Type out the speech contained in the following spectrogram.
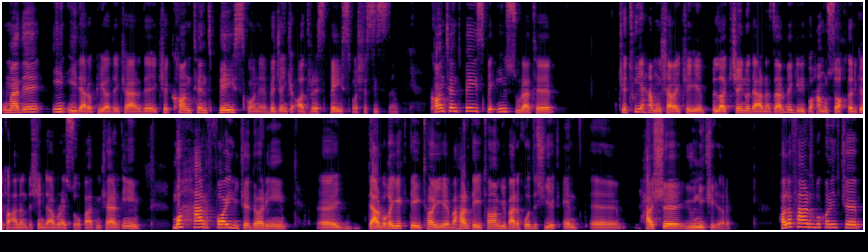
اومده این ایده رو پیاده کرده که content based کنه به جای اینکه address based باشه سیستم. content based به این صورته که توی همون شبکه بلاکچین رو در نظر بگیرید با همون ساختاری که تا الان داشتیم دربارهش صحبت می‌کردیم ما هر فایلی که داریم در واقع یک data ییه و هر data هم برای خودش یک hash unique ی داره. حالا فرض بکنید که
